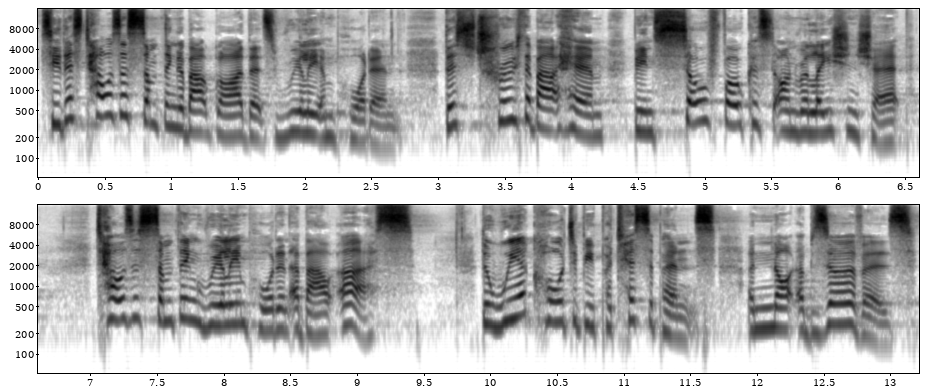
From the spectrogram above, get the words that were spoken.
See, this tells us something about God that's really important. This truth about Him being so focused on relationship tells us something really important about us that we are called to be participants and not observers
